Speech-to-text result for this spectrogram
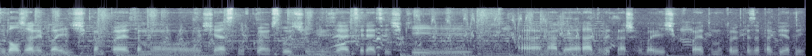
задолжали болельщикам, поэтому сейчас ни в коем случае нельзя терять очки и надо радовать наших болельщиков, поэтому только за победой.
